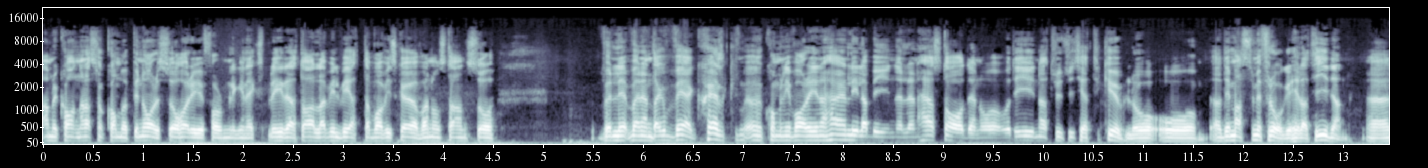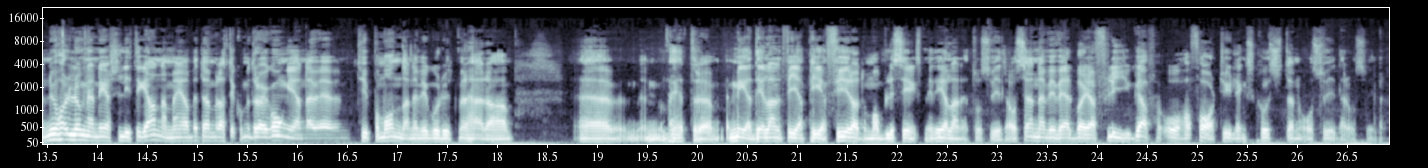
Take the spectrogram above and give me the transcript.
amerikanerna som kom upp i norr så har det ju formligen exploderat och alla vill veta var vi ska öva någonstans. Och varenda vägskäl kommer ni vara i den här lilla byn eller den här staden och, och det är naturligtvis jättekul och, och ja, det är massor med frågor hela tiden. Uh, nu har det lugnat ner sig lite grann men jag bedömer att det kommer dra igång igen när typ på måndag när vi går ut med det här uh, eh, vad heter det, meddelandet via P4, då, mobiliseringsmeddelandet och så vidare. Och sen när vi väl börjar flyga och ha fartyg längs kusten och så vidare. Och så vidare.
